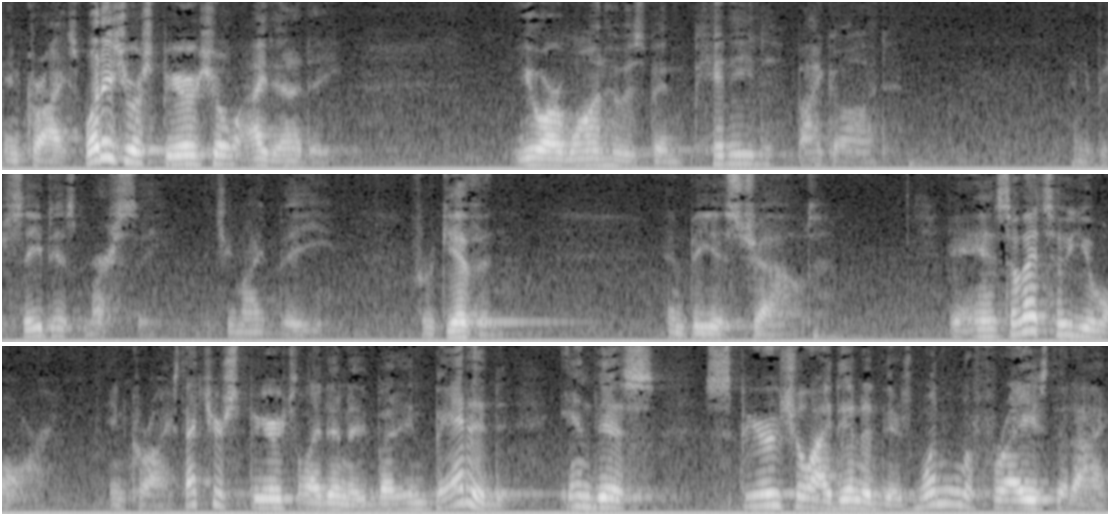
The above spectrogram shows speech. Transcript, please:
in Christ? What is your spiritual identity? You are one who has been pitied by God and have received His mercy that you might be forgiven and be His child. And so that's who you are in Christ. That's your spiritual identity. But embedded in this spiritual identity, there's one little phrase that I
